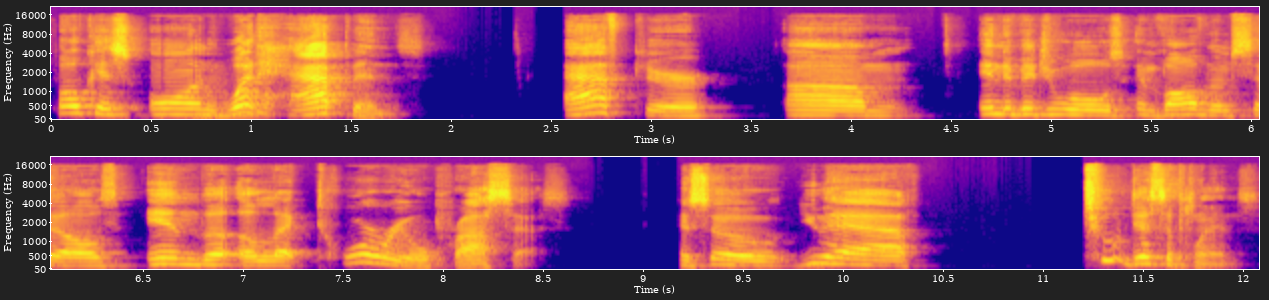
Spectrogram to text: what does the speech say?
focus on what happens after um, individuals involve themselves in the electoral process. And so you have two disciplines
